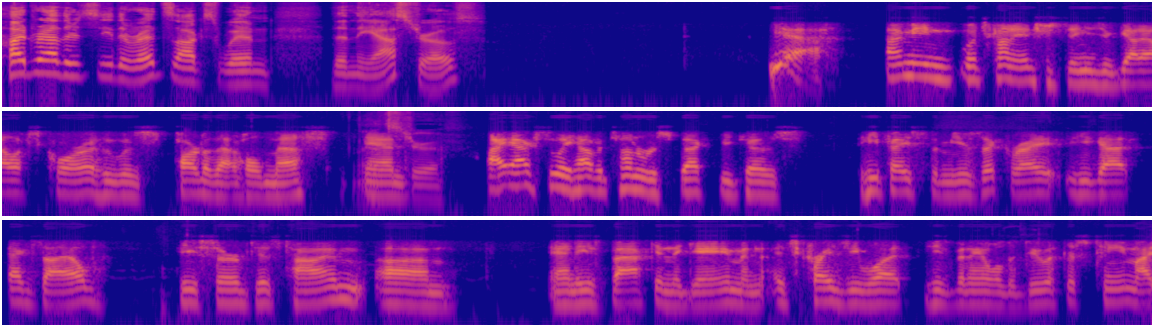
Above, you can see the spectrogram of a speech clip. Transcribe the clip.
I'd rather see the Red Sox win than the Astros. Yeah, I mean, what's kind of interesting is you've got Alex Cora, who was part of that whole mess. That's and true. I actually have a ton of respect because he faced the music. Right, he got exiled. He served his time. Um, and he's back in the game. And it's crazy what he's been able to do with this team. I,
